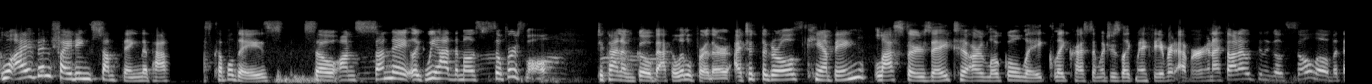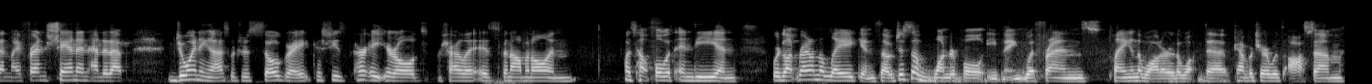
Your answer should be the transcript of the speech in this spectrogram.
Well, I've been fighting something the past couple days. So on Sunday, like we had the most. So first of all, to kind of go back a little further, I took the girls camping last Thursday to our local lake, Lake Crescent, which is like my favorite ever. And I thought I was going to go solo, but then my friend Shannon ended up joining us, which was so great because she's her eight year old Charlotte is phenomenal and was helpful with Indy and we're right on the lake and so just a wonderful evening with friends playing in the water. The, the temperature was awesome.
